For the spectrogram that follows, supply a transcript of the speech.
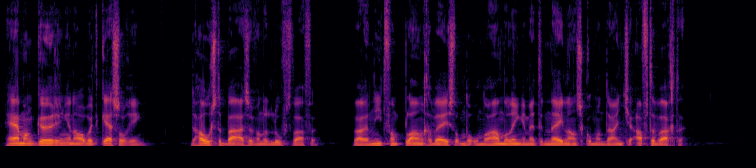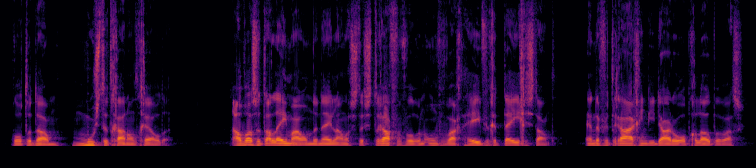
Hermann Göring en Albert Kesselring, de hoogste bazen van de Luftwaffe, waren niet van plan geweest om de onderhandelingen met het Nederlands commandantje af te wachten. Rotterdam moest het gaan ontgelden. Al was het alleen maar om de Nederlanders te straffen voor een onverwacht hevige tegenstand en de vertraging die daardoor opgelopen was.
